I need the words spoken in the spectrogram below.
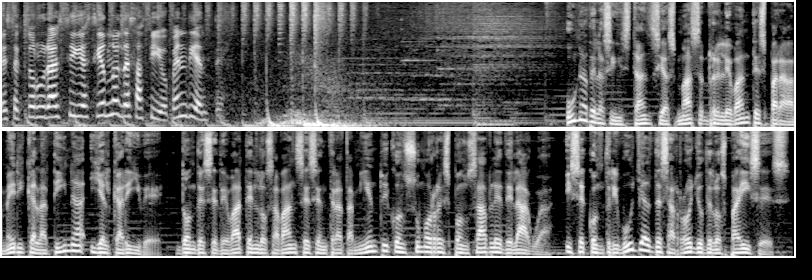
el sector rural sigue siendo el desafío pendiente. Una de las instancias más relevantes para América Latina y el Caribe, donde se debaten los avances en tratamiento y consumo responsable del agua y se contribuye al desarrollo de los países,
